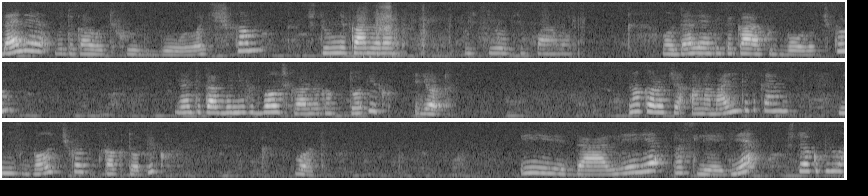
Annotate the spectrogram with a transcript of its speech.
Далее вот такая вот футболочка. Что у меня камера спустилась, упала. Вот далее это такая футболочка. Но это как бы не футболочка, она как топик идет. Ну, короче, она маленькая такая, мини-футболочка, как топик. Вот. И далее, последнее, что я купила,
